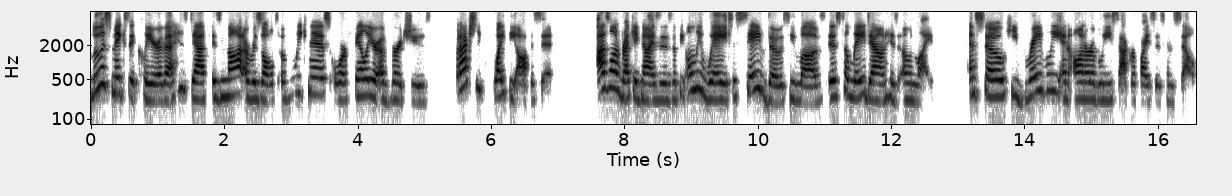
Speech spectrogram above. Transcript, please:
Lewis makes it clear that his death is not a result of weakness or failure of virtues, but actually quite the opposite. Aslan recognizes that the only way to save those he loves is to lay down his own life, and so he bravely and honorably sacrifices himself.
